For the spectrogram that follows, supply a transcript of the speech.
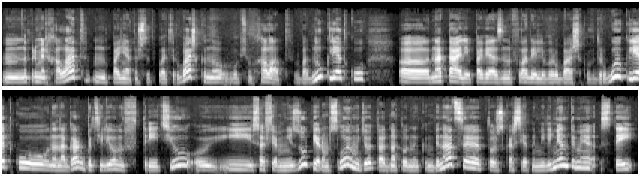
Например, халат. Понятно, что это платье-рубашка, но, в общем, халат в одну клетку, э, на талии повязана фланелевая рубашка в другую клетку, на ногах ботильон в третью, и совсем внизу первым слоем идет однотонная комбинация, тоже с корсетными элементами, stay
